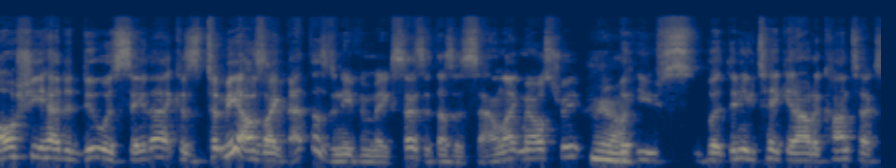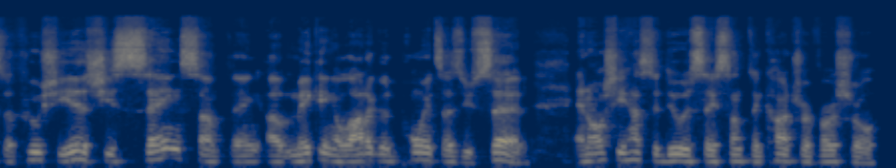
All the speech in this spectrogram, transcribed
All she had to do was say that because to me, I was like, that doesn't even make sense. It doesn't sound like Meryl Streep. Yeah. But you, but then you take it out of context of who she is. She's saying something, uh, making a lot of good points, as you said, and all she has to do is say something controversial,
